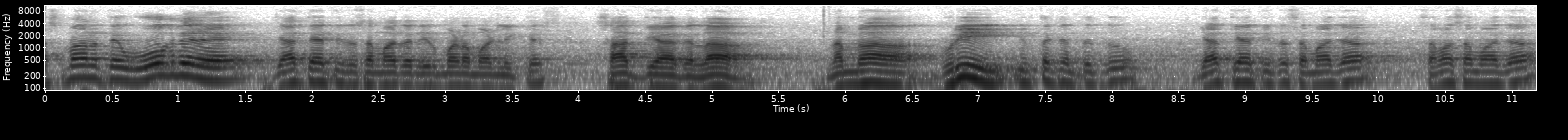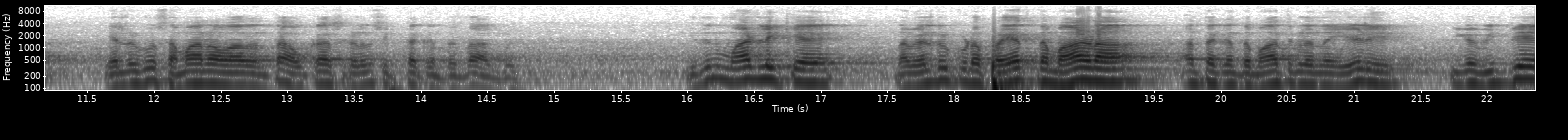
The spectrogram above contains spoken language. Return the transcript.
ಅಸಮಾನತೆ ಹೋಗದೇ ಜಾತ್ಯತೀತ ಸಮಾಜ ನಿರ್ಮಾಣ ಮಾಡಲಿಕ್ಕೆ ಸಾಧ್ಯ ಆಗಲ್ಲ. ನಮ್ಮ ಗುರಿ ಇರ್ತಕ್ಕಂಥದ್ದು ಜಾತ್ಯತೀತ ಸಮಾಜ, ಸಮ ಸಮಾಜ ಎಲ್ರಿಗೂ ಸಮಾನವಾದಂಥ ಅವಕಾಶಗಳು ಸಿಗ್ತಕ್ಕಂಥದ್ದು ಆಗಬೇಕು. ಇದನ್ನು ಮಾಡಲಿಕ್ಕೆ ನಾವೆಲ್ಲರೂ ಕೂಡ ಪ್ರಯತ್ನ ಮಾಡೋಣ ಅಂತಕ್ಕಂಥ ಮಾತುಗಳನ್ನು ಹೇಳಿ, ಈಗ ವಿದ್ಯೆ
